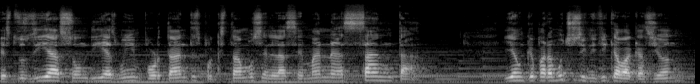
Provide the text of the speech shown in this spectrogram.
Estos días son días muy importantes porque estamos en la Semana Santa. Y aunque para muchos significa vacación,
